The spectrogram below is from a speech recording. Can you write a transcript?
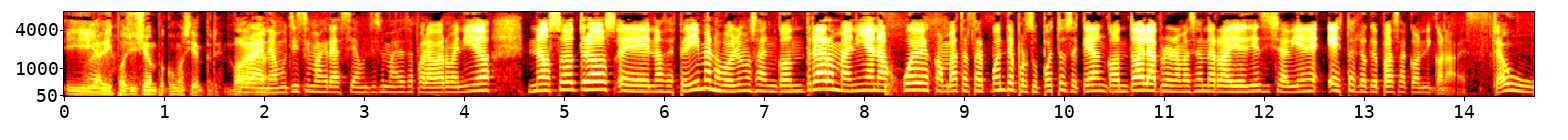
y a disposición como siempre. Bueno. muchísimas gracias, muchísimas gracias por haber venido. Nosotros nos despedimos, nos volvemos a encontrar mañana jueves con Más Tercer Puente. Por supuesto, se quedan con toda la programación de Radio 10 y ya viene Esto es lo que pasa con Nico Naves. Chau.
